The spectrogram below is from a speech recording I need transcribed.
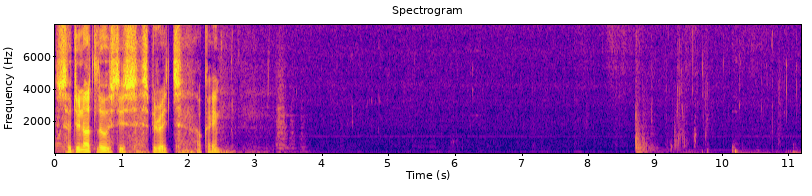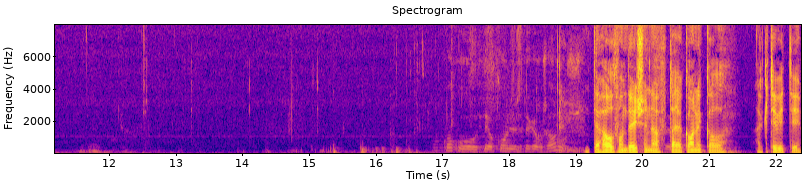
So do not lose this spirit, okay? The whole foundation of diaconical activity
